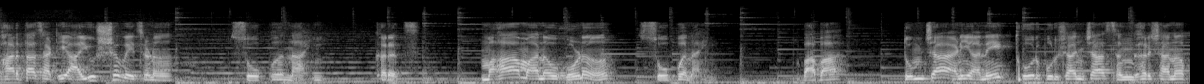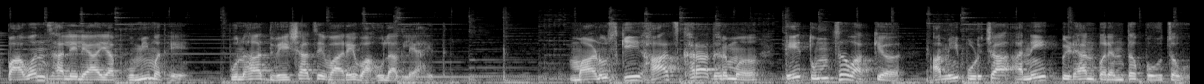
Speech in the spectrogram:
भारतासाठी आयुष्य वेचणं सोपं नाही. खरंच महामानव होणं सोपं नाही. बाबा तुमच्या आणि अनेक थोर पुरुषांच्या संघर्षानं पावन झालेल्या या भूमीमध्ये पुन्हा द्वेषाचे वारे वाहू लागले आहेत. माणुसकी हाच खरा धर्म हे तुमचं वाक्य आम्ही पुढच्या अनेक पिढ्यांपर्यंत पोहोचवू.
